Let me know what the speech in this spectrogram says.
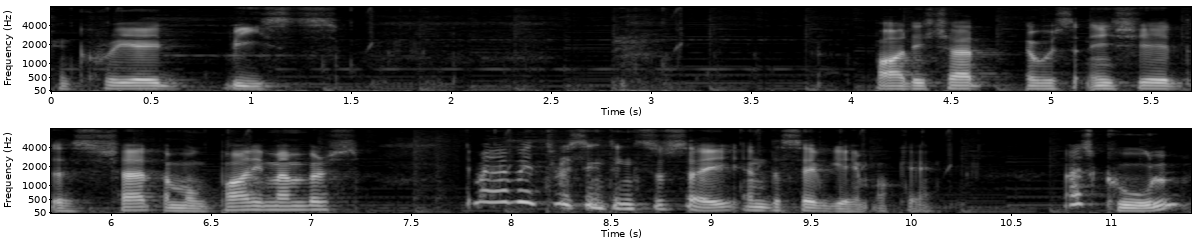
can create beasts. Party chat. It was initiate a chat among party members. They might have interesting things to say in the save game. Okay. That's cool.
